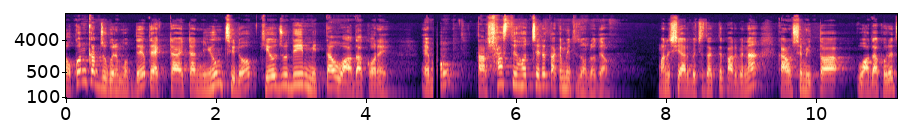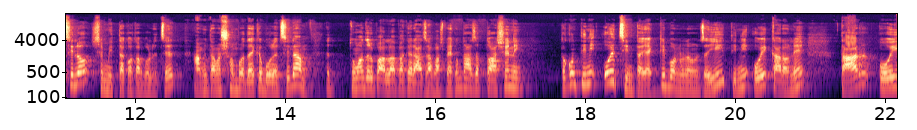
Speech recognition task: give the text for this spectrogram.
তখনকার যুগের মধ্যে একটা একটা নিয়ম ছিল, কেউ যদি মিথ্যা ওয়াদা করে এবং তার শাস্তি হচ্ছে এটা তাকে মৃত্যুদণ্ড দেওয়া। মানে সে আর বেঁচে থাকতে পারবে না, কারণ সে মিথ্যা ওয়াদা করেছিল, সে মিথ্যা কথা বলেছে। আমি তো আমার সম্প্রদায়কে বলেছিলাম তোমাদের উপর আল্লাহ পাকের আজাব আসবে, এখন তো আজাব তো আসেনি। তখন তিনি ওই চিন্তায়, একটি বর্ণনা অনুযায়ী তিনি ওই কারণে তার ওই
